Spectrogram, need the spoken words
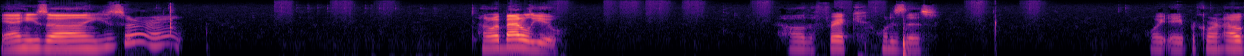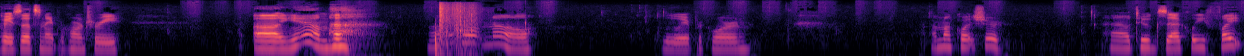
Yeah, he's, uh, he's alright. How do I battle you? Oh, the frick. What is this? White apricorn. Oh, okay, so that's an apricorn tree. Uh, yeah, I don't know. Blue apricorn. I'm not quite sure how to exactly fight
